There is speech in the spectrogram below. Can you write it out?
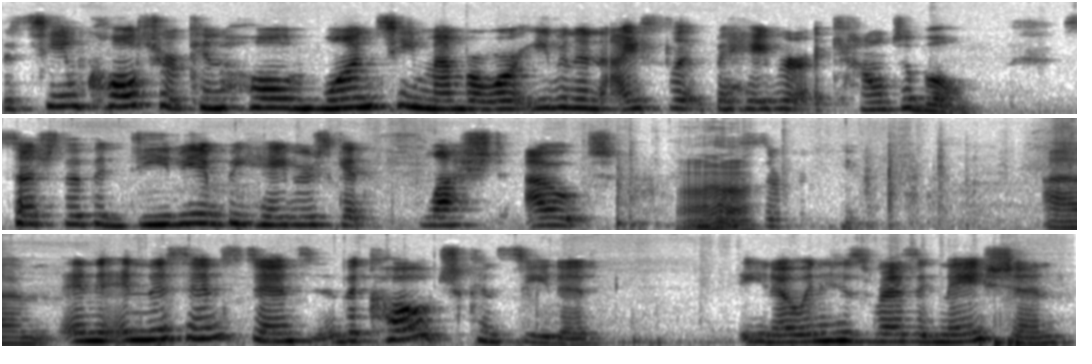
the team culture can hold one team member or even an isolate behavior accountable, such that the deviant behaviors get flushed out. Uh-huh. Um, and in this instance, the coach conceded, you know, in his resignation,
